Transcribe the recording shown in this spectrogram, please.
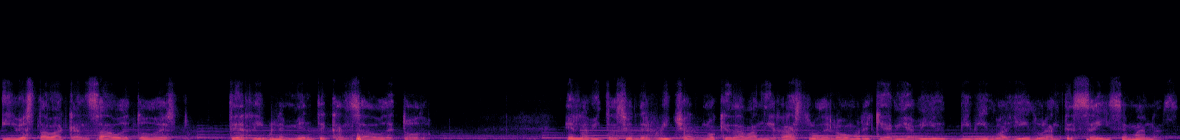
Y yo estaba cansado de todo esto, terriblemente cansado de todo. En la habitación de Richard no quedaba ni rastro del hombre que había vivido allí durante seis semanas.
